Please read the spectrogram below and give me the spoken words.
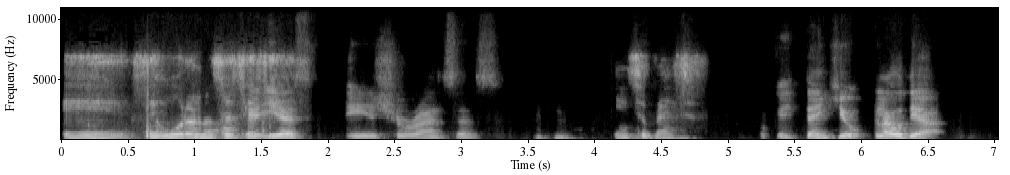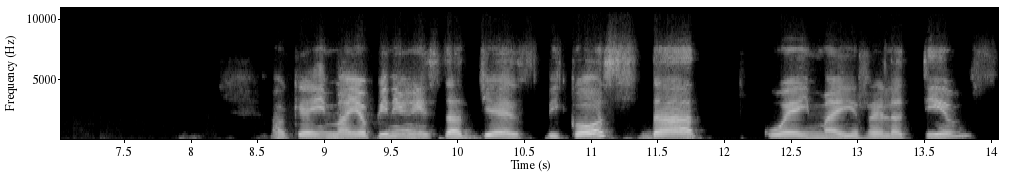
eh, seguro no sé si Okay, así yes, insurances. Mhm. insurances Okay, thank you. Claudia. Okay, my opinion is that yes, because that way my relatives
